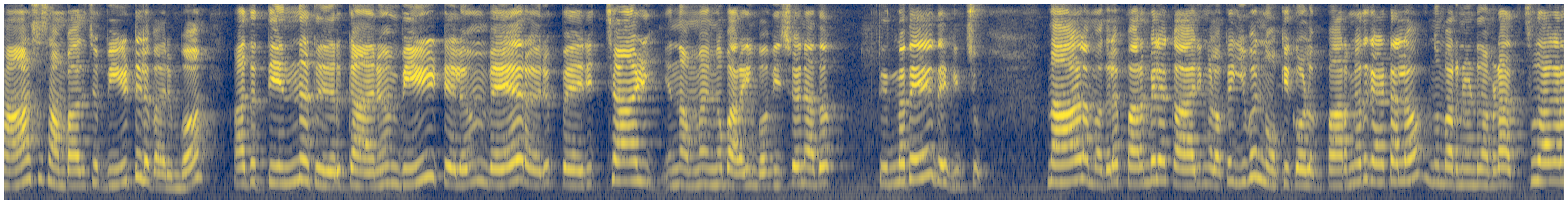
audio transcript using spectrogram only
കാശ് സമ്പാദിച്ച് വീട്ടിൽ വരുമ്പോൾ അത് തിന്ന് തീർക്കാനും വീട്ടിലും വേറൊരു പെരിച്ചാഴി എന്ന് അമ്മ അങ്ങ് പറയുമ്പോൾ വിശ്വൻ അത് തിന്നതേ ദഹിച്ചു. നാളെ മുതൽ പറമ്പിലെ കാര്യങ്ങളൊക്കെ ഇവൻ നോക്കിക്കോളും. പറഞ്ഞത് കേട്ടല്ലോ എന്നും പറഞ്ഞുകൊണ്ട് നമ്മുടെ സുധാകര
